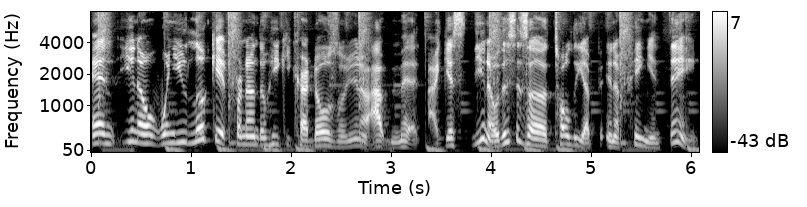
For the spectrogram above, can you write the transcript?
And you know, when you look at Fernando Henrique Cardoso, you know, I met, I guess you know this is a totally a, an opinion thing.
